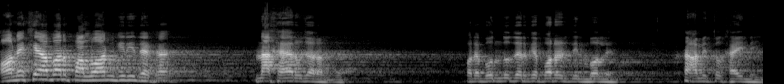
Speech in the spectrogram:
অনেকে আবার পালোয়ানগিরি দেখায়, না খায় রোজা রাখবে পরে বন্ধুদেরকে পরের দিন বলে আমি তো খাই নেই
